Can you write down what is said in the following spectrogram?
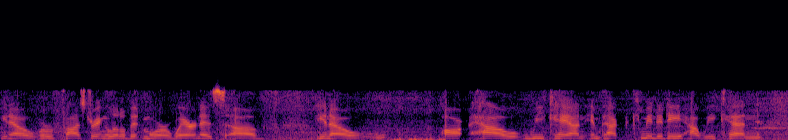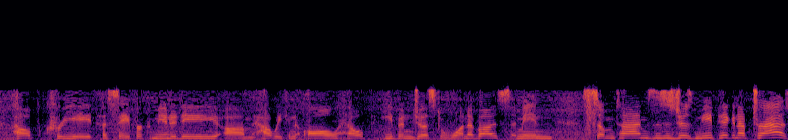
You know, we're fostering a little bit more awareness of, you know, our, how we can impact the community, how we can help create a safer community, um, how we can all help, even just one of us. I mean, sometimes this is just me picking up trash.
